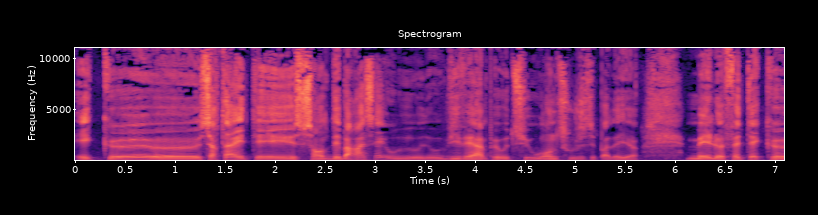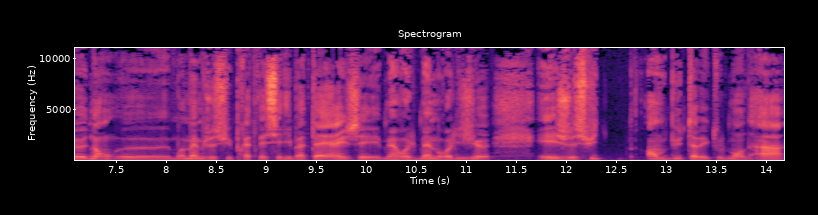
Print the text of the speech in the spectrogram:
et que euh, certains étaient s'en débarrasser ou, vivaient un peu au-dessus ou en dessous, je ne sais pas d'ailleurs. Mais le fait est que non, euh, moi-même je suis prêtre et célibataire et j'ai même religieux et je suis en but avec tout le monde à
